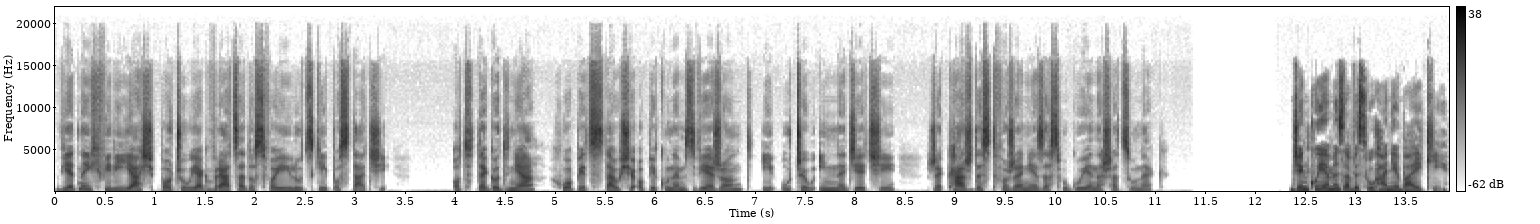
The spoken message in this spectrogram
W jednej chwili Jaś poczuł, jak wraca do swojej ludzkiej postaci. Od tego dnia chłopiec stał się opiekunem zwierząt i uczył inne dzieci, że każde stworzenie zasługuje na szacunek. Dziękujemy za wysłuchanie bajki.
